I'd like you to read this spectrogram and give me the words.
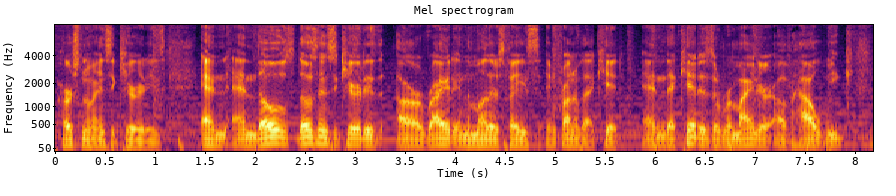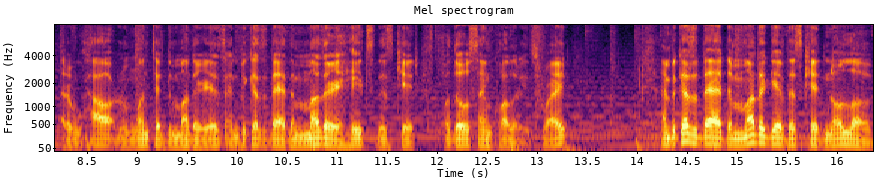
personal insecurities. And and those those insecurities are right in the mother's face in front of that kid. And that kid is a reminder of how weak and how unwanted the mother is. And because of that the mother hates this kid for those same qualities right and because of that, the mother gave this kid no love,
